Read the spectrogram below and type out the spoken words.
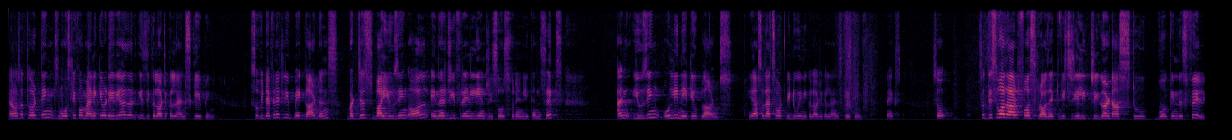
And also third thing, is mostly for manicured areas is ecological landscaping. So we definitely make gardens, but just by using all energy friendly and resource friendly concepts and using only native plants. Yeah, so that's what we do in ecological landscaping. Next. So, so this was our first project which really triggered us to work in this field.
